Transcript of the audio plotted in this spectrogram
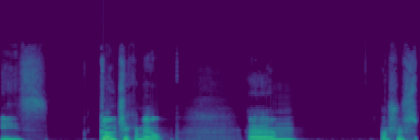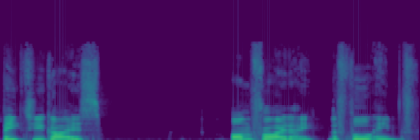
is. Go check them out. Um, I shall speak to you guys on Friday, the 14th.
